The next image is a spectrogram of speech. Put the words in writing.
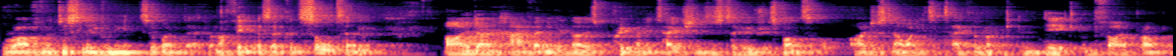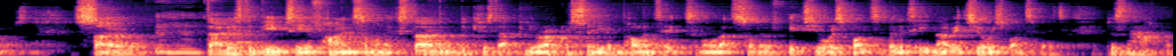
rather than just leaving it to web dev. And I think as a consultant, I don't have any of those premeditations as to who's responsible. I just know I need to take a look and dig and find problems. So mm-hmm. that is the beauty of hiring someone external because that bureaucracy and politics and all that sort of it's your responsibility, no, it's your responsibility doesn't happen.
